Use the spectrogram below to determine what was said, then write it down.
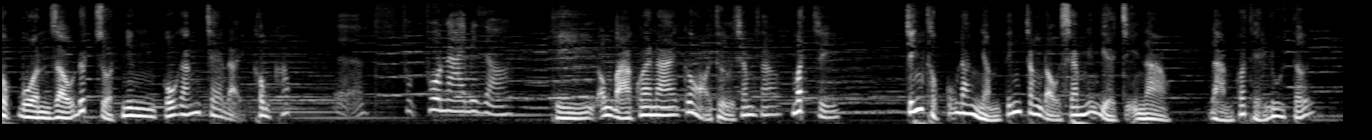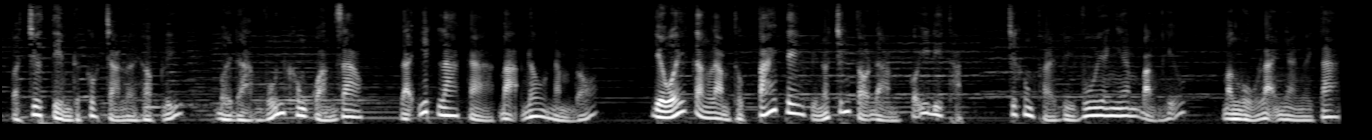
Thục buồn giàu đứt ruột nhưng cố gắng che đậy không khóc. Ờ, phôn ai bây giờ? Thì ông bà quen ai cứ hỏi thử xem sao, mất gì. Chính Thục cũng đang nhẩm tính trong đầu xem những địa chỉ nào Đảm có thể lui tới và chưa tìm được câu trả lời hợp lý bởi Đảm vốn không quảng giao, lại ít la cả bạ đâu nằm đó. Điều ấy càng làm Thục tái tê vì nó chứng tỏ Đảm có ý đi thật, chứ không phải vì vui anh em bằng hữu mà ngủ lại nhà người ta.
